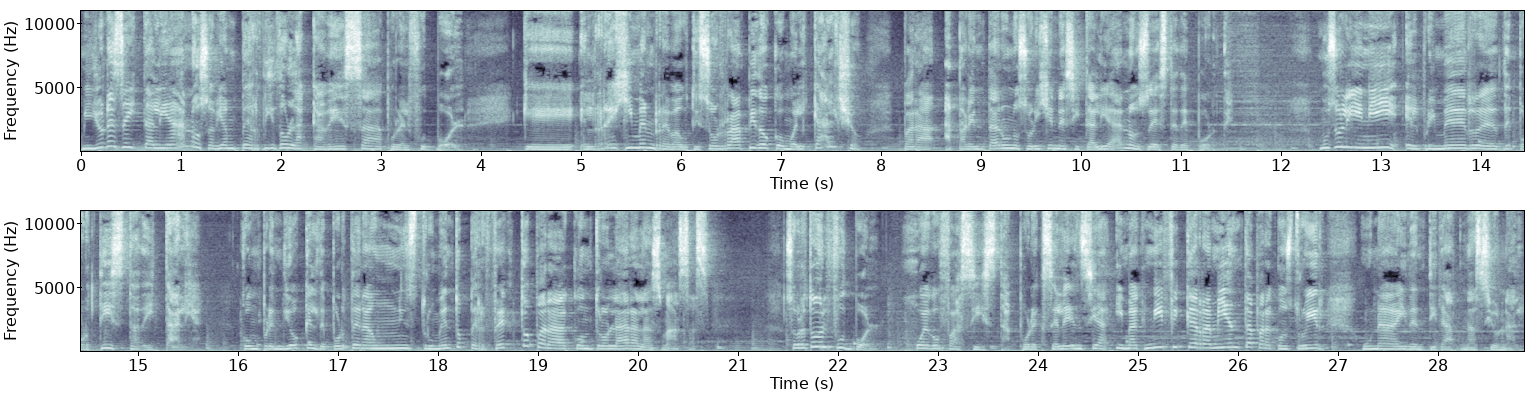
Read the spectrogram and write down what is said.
millones de italianos habían perdido la cabeza por el fútbol, que el régimen rebautizó rápido como el calcio, para aparentar unos orígenes italianos de este deporte. Mussolini, el primer eh, deportista de Italia, comprendió que el deporte era un instrumento perfecto para controlar a las masas. Sobre todo el fútbol, juego fascista por excelencia y magnífica herramienta para construir una identidad nacional.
